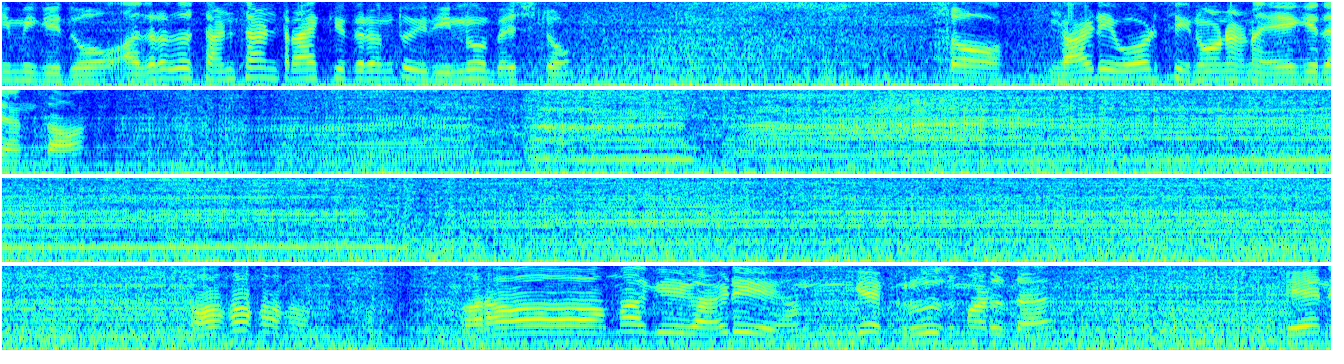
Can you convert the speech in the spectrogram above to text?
ನಿಮಗಿದು. ಅದರಲ್ಲೂ ಸಣ್ಣ ಸಣ್ಣ ಟ್ರ್ಯಾಕ್ ಇದ್ರಂತೂ ಇದು ಇನ್ನೂ ಬೆಸ್ಟು. ಸೊ ಗಾಡಿ ಓಡಿಸಿ ನೋಡೋಣ ಹೇಗಿದೆ ಅಂತ. ಆರಾಮಾಗಿ ಗಾಡಿ ಹಂಗೆ ಕ್ರೂಸ್ ಮಾಡುತ್ತೆ. ಏನು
